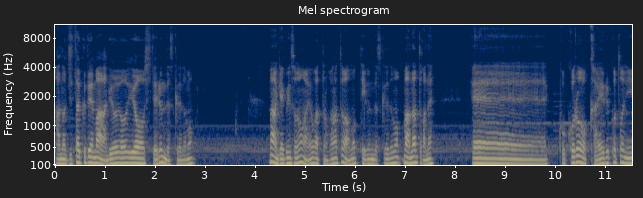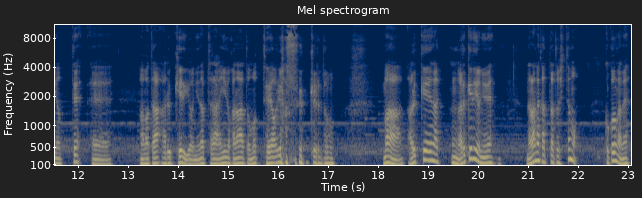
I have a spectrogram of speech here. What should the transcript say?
あの、自宅でまあ、療養してるんですけれども、まあ逆にその方が良かったのかなとは思っているんですけれども、まあなんとかね、えー、心を変えることによって、えーまあ、また歩けるようになったらいいのかなと思っておりますけれども、まあ、歩けな、うん、歩けるようにね、ならなかったとしても、心がね、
